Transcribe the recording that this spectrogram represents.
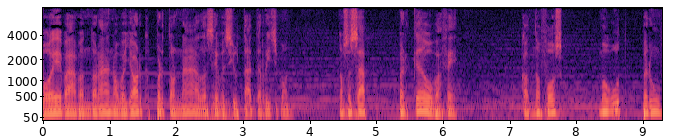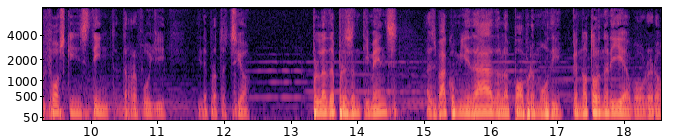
Poe va abandonar Nova York per tornar a la seva ciutat de Richmond. No se sap per què ho va fer, com no fos mogut per un fosc instint de refugi i de protecció. Ple de presentiments, es va acomiadar de la pobra Moody, que no tornaria a veure-ho.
